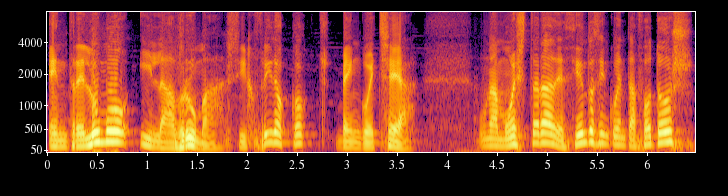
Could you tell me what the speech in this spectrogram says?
Entre el humo y la bruma, Sigfrido Koch Bengoechea. Una muestra de 150 fotos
